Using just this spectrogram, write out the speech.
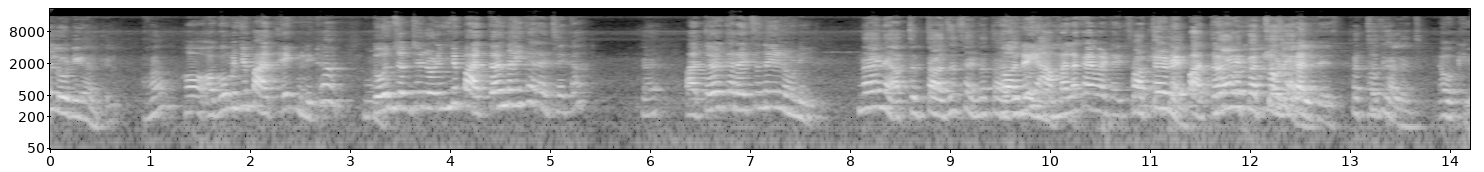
लोणी घालते हा? हो अगो म्हणजे पाच एक मिनिट हा. दोन चमचे लोणी म्हणजे पातळ नाही करायचंय का? काय? पातळ करायचं नाही लोणी. नाही नाही आता ताजच आहे ना हो, ताजं नाही लोणी. आम्हाला काय वाटायचं? पातळ की ते नाही. पातळ नाही, नाही, म्हणून कच्चंच लोणी घालायचं. घालते. कच्चंच घालायचं. ओके.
